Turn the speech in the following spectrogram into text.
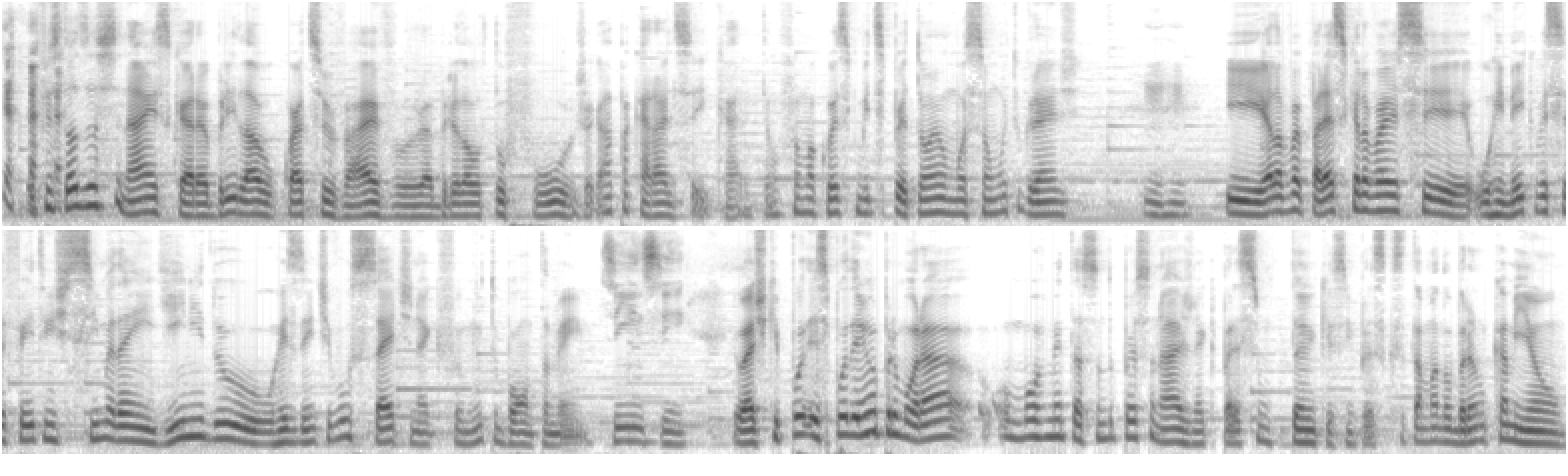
eu fiz todos os sinais, cara, abri lá o Quarto Survivor, abri lá o Tofu, jogava pra caralho isso aí, cara, então foi uma coisa que me despertou uma emoção muito grande. Uhum. E ela vai, parece que ela vai ser, o remake vai ser feito em cima da engine do Resident Evil 7, né, que foi muito bom também. Sim, sim. Eu acho que eles poderiam aprimorar a movimentação do personagem, né? Que parece um tanque, assim, parece que você tá manobrando um caminhão.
